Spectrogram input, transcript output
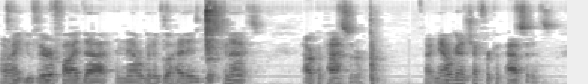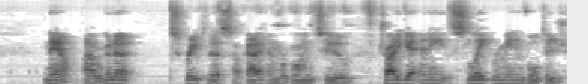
All right, you verified that, and now we're going to go ahead and disconnect our capacitor. All right, now we're going to check for capacitance. Now uh, we're going to scrape this, okay, and we're going to try to get any slight remaining voltage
